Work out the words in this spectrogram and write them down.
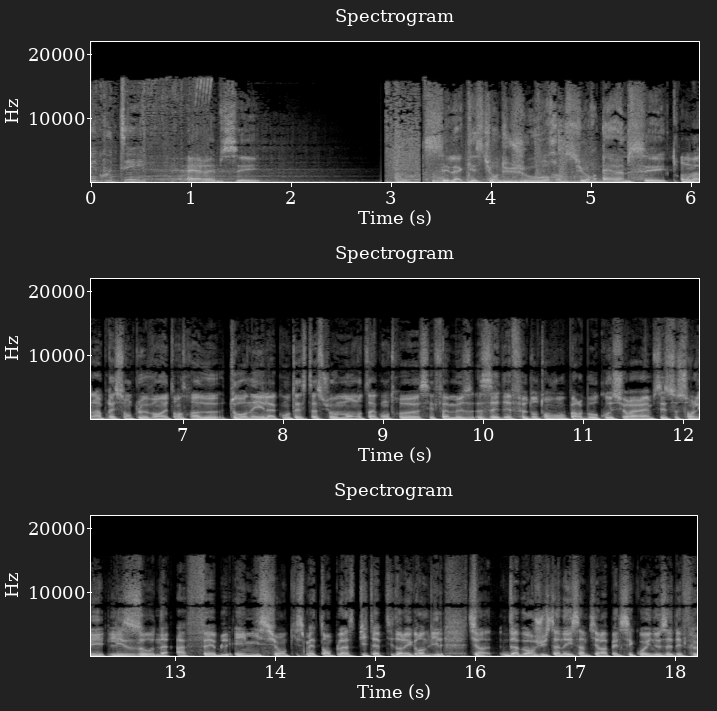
écoutez RMC. C'est la question du jour sur RMC. On a l'impression que le vent est en train de tourner. La contestation monte hein, contre ces fameuses ZFE dont on vous parle beaucoup sur RMC. Ce sont les, les, zones à faible émission qui se mettent en place petit à petit dans les grandes villes. Tiens, d'abord, juste Anaïs, un petit rappel, c'est quoi une ZFE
